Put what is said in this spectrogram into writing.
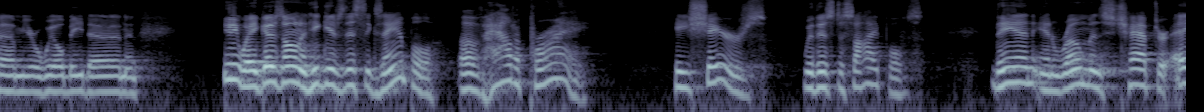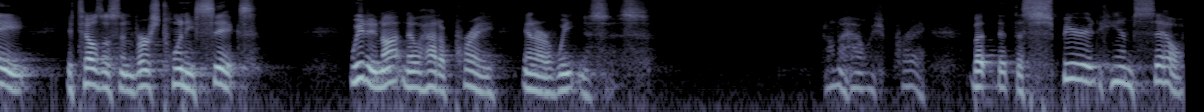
come, your will be done. And anyway, he goes on and he gives this example of how to pray. He shares with his disciples. Then in Romans chapter 8, it tells us in verse 26 we do not know how to pray in our weaknesses. We don't know how we should pray. but that the Spirit Himself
